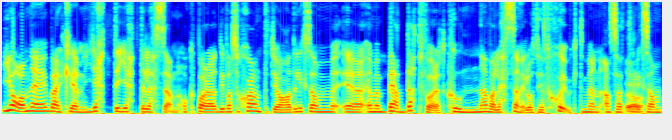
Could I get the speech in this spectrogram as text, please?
Ja, nej, verkligen jätte, jätteledsen. Och bara, det var så skönt att jag hade liksom, eh, ja, men bäddat för att kunna vara ledsen. Det låter helt sjukt, men alltså att Ja. liksom...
